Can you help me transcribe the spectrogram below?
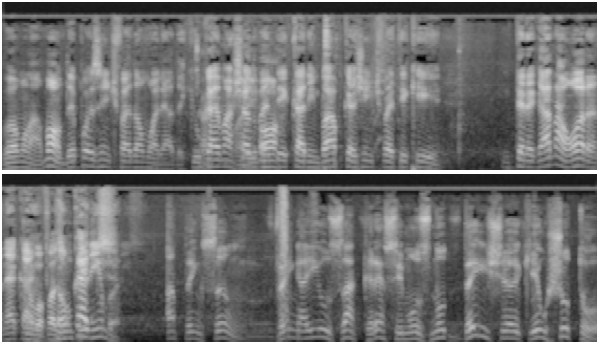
Vamos lá. Bom, depois a gente vai dar uma olhada aqui. O Tá, Caio Machado aí, vai ó. ter que carimbar, porque a gente vai ter que entregar na hora, né, Caio? Eu vou fazer então um pix. carimba. Atenção, vem aí os acréscimos no Deixa que eu chuto.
